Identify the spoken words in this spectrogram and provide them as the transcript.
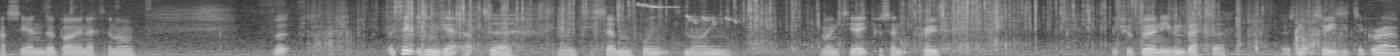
Hacienda bioethanol, but I think you can get up to 97.9, 98% proof, which would burn even better. but it's not so easy to grab.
